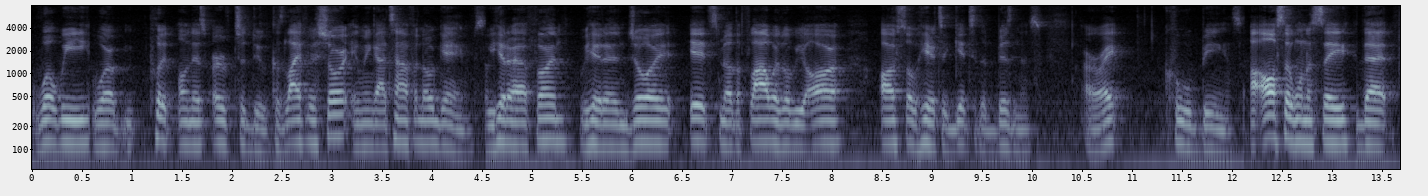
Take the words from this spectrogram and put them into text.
what we were put on this earth to do. Because life is short, and we ain't got time for no games. We here to have fun. We here to enjoy it, smell the flowers, but we are also here to get to the business. All right cool beans. I also want to say that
